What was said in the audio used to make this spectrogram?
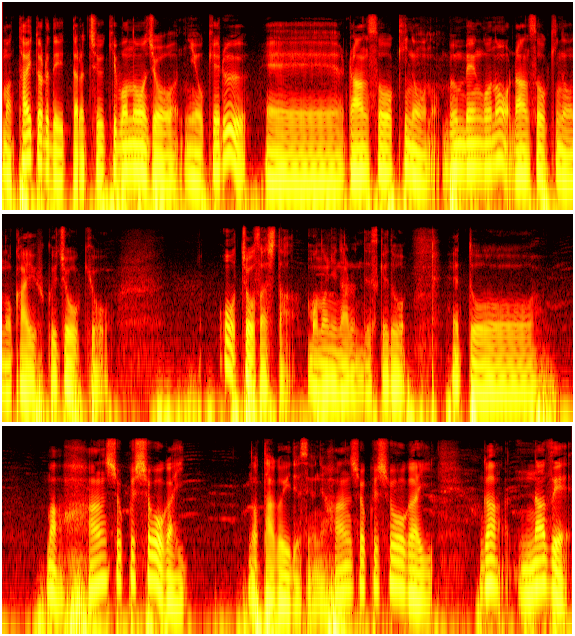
まあ、タイトルで言ったら中規模農場における、えー、卵巣機能の分娩後の卵巣機能の回復状況を調査したものになるんですけどえっとまあ繁殖障害の類ですよね。繁殖障害がなぜ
